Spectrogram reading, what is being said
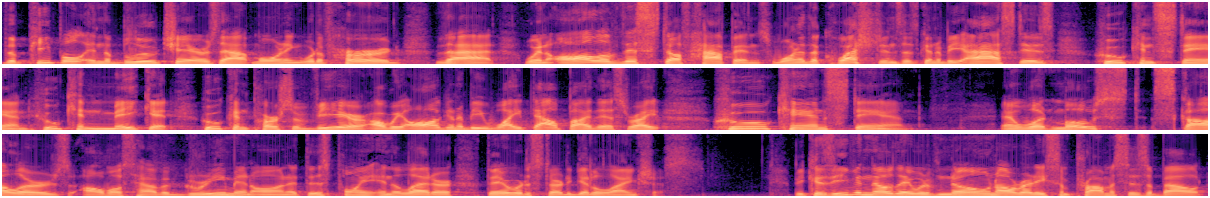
The people in the blue chairs that morning would have heard that when all of this stuff happens, one of the questions that's going to be asked is who can stand? Who can make it? Who can persevere? Are we all going to be wiped out by this, right? Who can stand? And what most scholars almost have agreement on at this point in the letter, they would have started to get a little anxious. Because even though they would have known already some promises about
